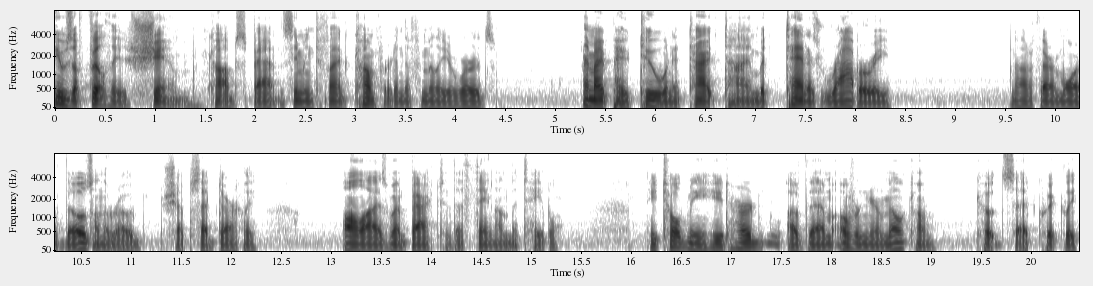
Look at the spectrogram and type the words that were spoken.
He was a filthy shim, Cobb spat, seeming to find comfort in the familiar words. I might pay two in a tight time, but ten is robbery. Not if there are more of those on the road, Shep said darkly. All eyes went back to the thing on the table. He told me he'd heard of them over near Melcombe, Coates said quickly,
